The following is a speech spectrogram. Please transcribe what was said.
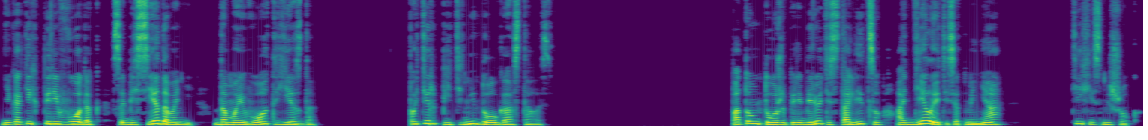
никаких переводок, собеседований до моего отъезда. Потерпите, недолго осталось. Потом тоже переберетесь в столицу, отделаетесь от меня. Тихий смешок.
